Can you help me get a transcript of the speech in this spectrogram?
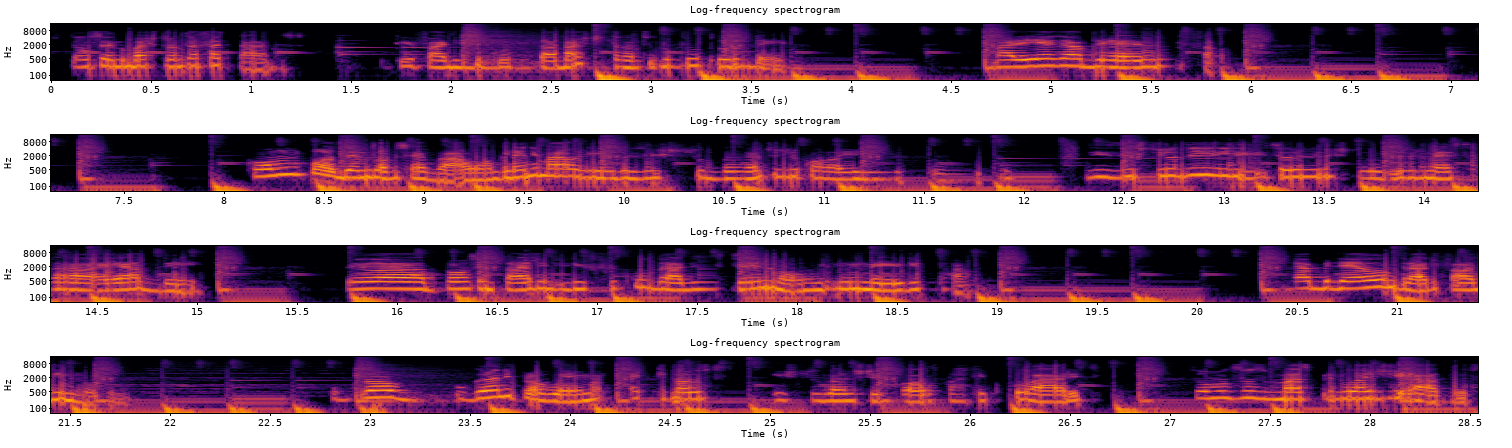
estão sendo bastante afetados, o que faz dificultar bastante no futuro deles. Maria Gabriela fala. Como podemos observar, uma grande maioria dos estudantes de colégio público desistiu de seus estudos nessa EAD, pela porcentagem de dificuldade ser enorme no meio de tal. Gabriela Andrade fala de novo. O, pro, o grande problema é que nós, estudantes de escolas particulares, somos os mais privilegiados.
